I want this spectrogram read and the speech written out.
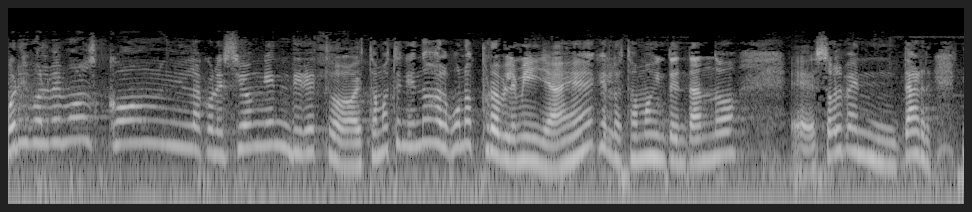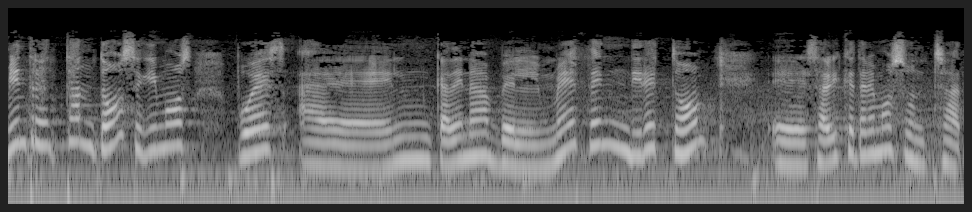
Bueno, y volvemos con la conexión en directo. Estamos teniendo algunos problemillas, ¿eh? que lo estamos intentando eh, solventar. Mientras tanto, seguimos pues eh, en cadena Belmez en directo. Eh, sabéis que tenemos un chat.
